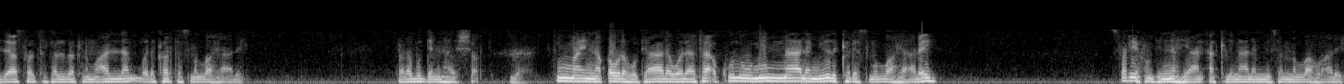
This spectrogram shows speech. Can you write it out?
إذا أرسلت كلبك المعلم وذكرت اسم الله عليه. فلا بد من هذا الشرط. نعم. ثم إن قوله تعالى ولا تأكلوا مما لم يذكر اسم الله عليه صريح في النهي عن أكل ما لم يسمى الله عليه.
